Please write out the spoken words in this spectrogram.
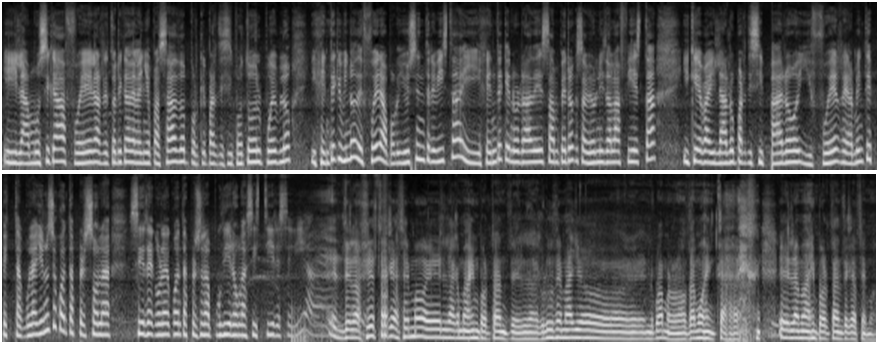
y la música fue la retórica del año pasado porque participó todo el pueblo y gente que vino de fuera, porque yo hice entrevista y gente que no era de San Pedro que se había unido a la fiesta y que bailaron, participaron y fue realmente espectacular. Yo no sé cuántas personas, si recuerdo cuántas personas pudieron asistir ese día. Eh, de la fiesta que hacemos es la más importante, la Cruz de Mayo, eh, vamos, nos damos en caja, es la más importante que hacemos.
